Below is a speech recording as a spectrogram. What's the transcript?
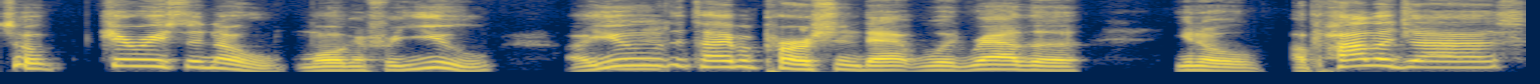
So curious to know, Morgan, for you, are you mm-hmm. the type of person that would rather, you know, apologize?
